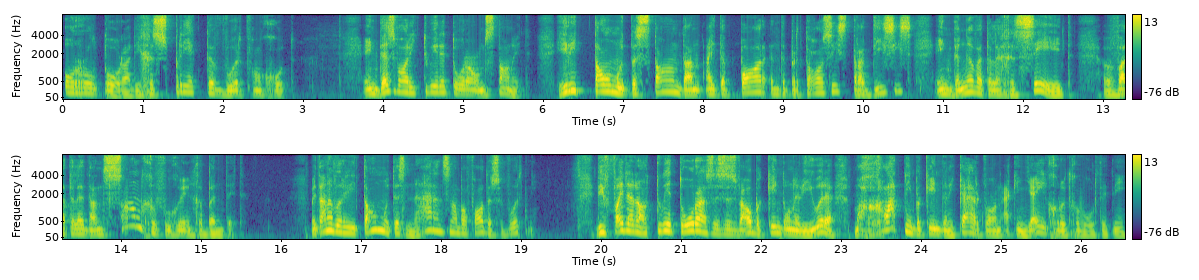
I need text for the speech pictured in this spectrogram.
Oral Torah, die gespreekte woord van God. En dis waar die tweede Torah ontstaan het. Hierdie Talmud bestaan dan uit 'n paar interpretasies, tradisies en dinge wat hulle gesê het wat hulle dan saamgevoeg en gebind het. Met ander woorde, die Talmud is nêrens na Ba Vader se woord nie. Die feit dat daar twee Torahs is, is wel bekend onder die Jode, maar glad nie bekend in die kerk waarin ek en jy groot geword het nie.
